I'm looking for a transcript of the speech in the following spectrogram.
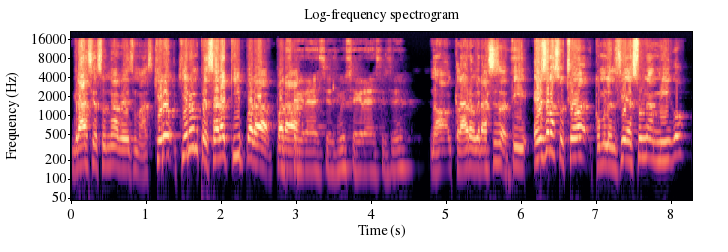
gracias una vez más. Quiero, quiero empezar aquí para, para... Muchas gracias, muchas gracias. Eh. No, claro, gracias a ti. Esdras Ochoa, como les decía, es un amigo,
